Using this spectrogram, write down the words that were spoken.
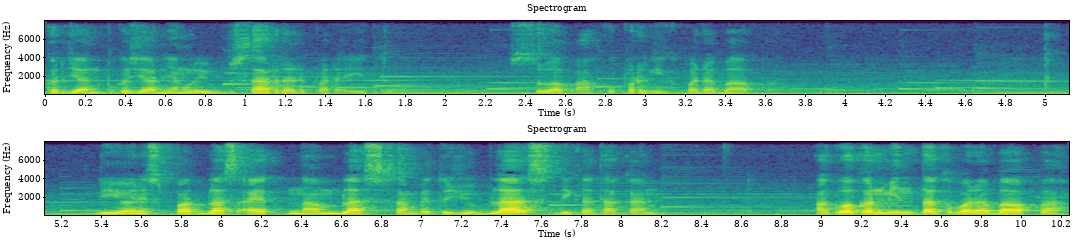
pekerjaan-pekerjaan yang lebih besar daripada itu, sebab aku pergi kepada Bapa." Di Yohanes 14 ayat 16 sampai 17 dikatakan, Aku akan minta kepada Bapa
